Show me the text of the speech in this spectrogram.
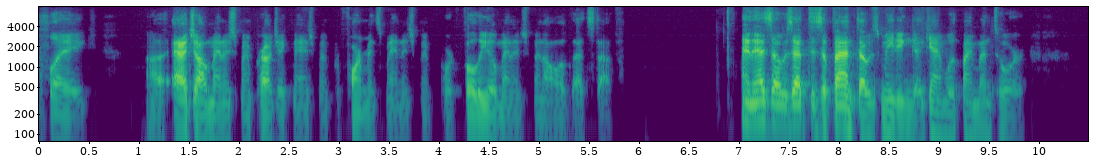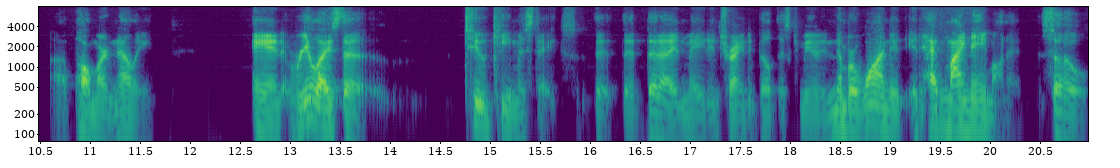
plague uh, agile management, project management, performance management, portfolio management, all of that stuff. And as I was at this event, I was meeting again with my mentor, uh, Paul Martinelli, and realized the two key mistakes that, that that I had made in trying to build this community. Number one, it, it had my name on it, so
